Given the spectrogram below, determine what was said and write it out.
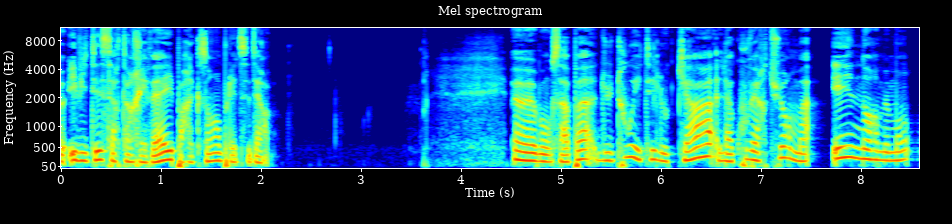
euh, éviter certains réveils par exemple, etc. bon, ça n'a pas du tout été le cas. La couverture m'a énormément,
